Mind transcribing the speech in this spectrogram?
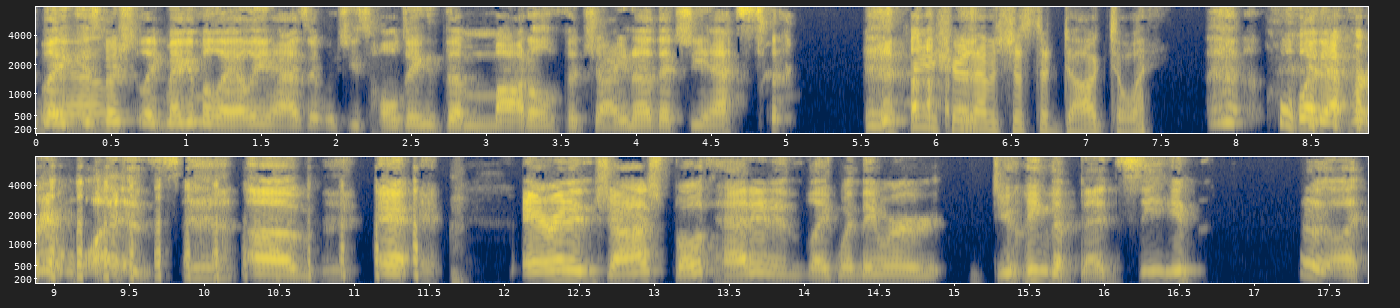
like especially like Megan Mullally has it when she's holding the model vagina that she has to. Pretty sure that was just a dog toy. whatever it was. um, Aaron and Josh both had it, and like when they were doing the bed scene, like,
